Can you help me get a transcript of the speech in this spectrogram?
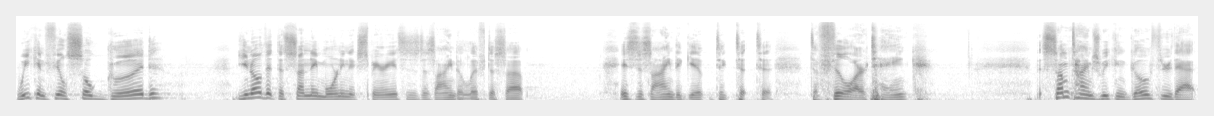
we can feel so good you know that the Sunday morning experience is designed to lift us up? It's designed to give to, to, to, to fill our tank. Sometimes we can go through that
